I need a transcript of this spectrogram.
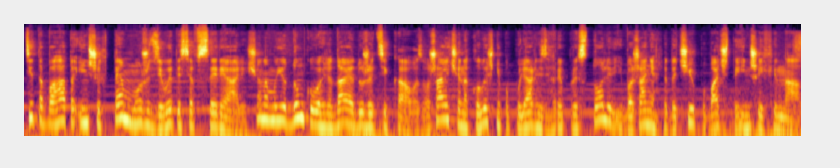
Ці та багато інших тем можуть з'явитися в серіалі, що, на мою думку, виглядає дуже цікаво, зважаючи на колишню популярність Гри престолів і бажання глядачів побачити інший фінал.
